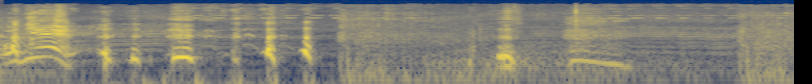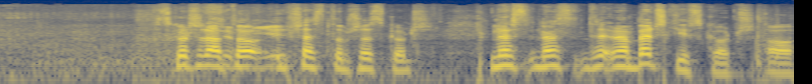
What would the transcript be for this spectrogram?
O nie! Skocz na to i przez to przeskocz. Na, na, na beczki skocz. O,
